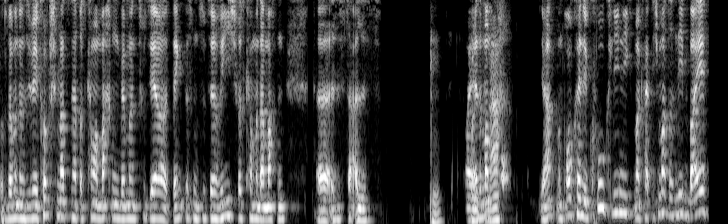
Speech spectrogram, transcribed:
oder wenn man dann so viele Kopfschmerzen hat, was kann man machen? Wenn man zu sehr denkt, dass man zu sehr riecht, was kann man da machen? Äh, es ist da alles. Mhm. Also man, braucht, ja, man braucht keine Kurklinik. Man kann, ich mache das nebenbei.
